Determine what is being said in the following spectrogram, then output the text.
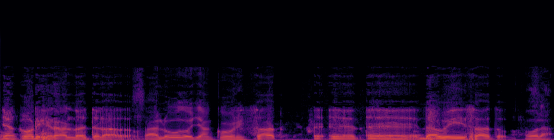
Giancory Geraldo de este lado. Saludos, Giancory. Sato, eh, eh, eh, David Sato, Hola.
